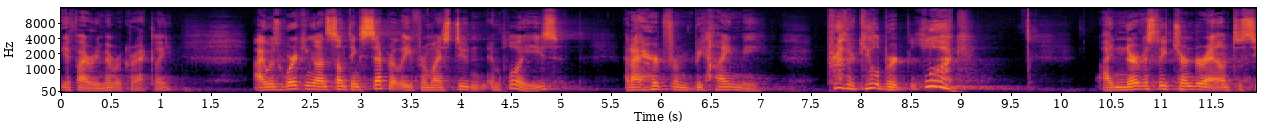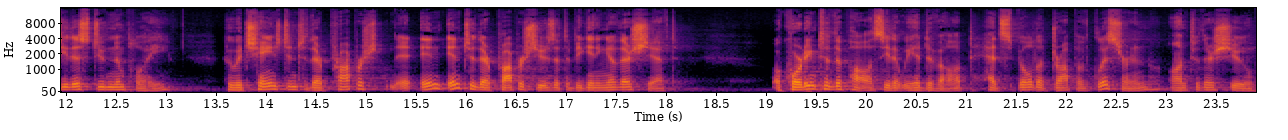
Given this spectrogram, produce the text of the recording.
if I remember correctly. I was working on something separately from my student employees, and I heard from behind me, Brother Gilbert, look! I nervously turned around to see this student employee who had changed into their proper, in, into their proper shoes at the beginning of their shift, according to the policy that we had developed, had spilled a drop of glycerin onto their shoe.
